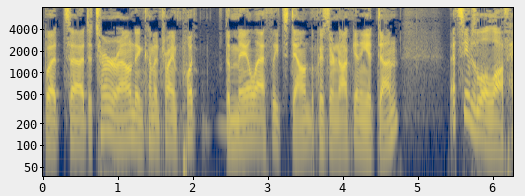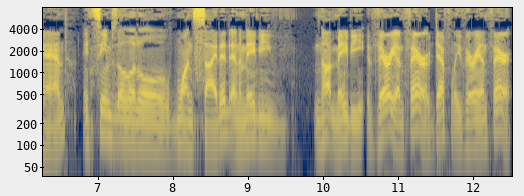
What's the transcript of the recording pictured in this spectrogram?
But uh, to turn around and kind of try and put the male athletes down because they're not getting it done, that seems a little offhand. It seems a little one sided, and maybe not maybe very unfair. Definitely very unfair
